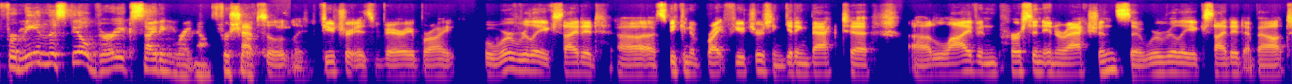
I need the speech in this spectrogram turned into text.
for me in this field, very exciting right now, for sure. Absolutely. Future is very bright. Well, we're really excited. Uh, speaking of bright futures and getting back to uh, live in person interactions, so we're really excited about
